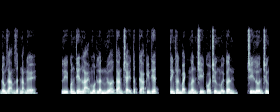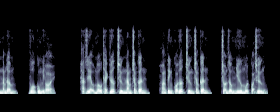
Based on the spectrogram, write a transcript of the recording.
đồng dạng rất nặng nề lý quân tiên lại một lần nữa tan chạy tất cả kim thiết, tinh thần bạch ngân chỉ có chừng mười cân, chỉ lớn chừng năm đấm, vô cùng ít ỏi. Hát rượu mẫu thạch ước chừng năm trăm cân, hoàng tinh có ước chừng trăm cân, tròn giống như một quả trứng.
